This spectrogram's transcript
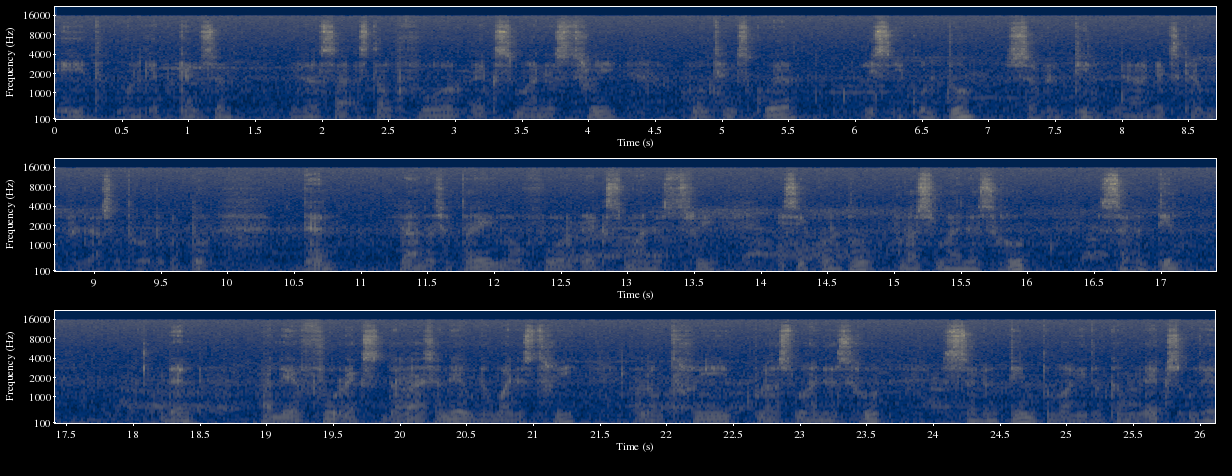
8 will get cancelled. Bila sa stang 4x minus 3 whole thing square is equal to 17 ya next ada betul then rana satai lo 4x minus 3 is equal to plus minus root 17 then hanya 4x darah sana udah minus 3 along 3 plus minus root 17 tembang itu kamu x udah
